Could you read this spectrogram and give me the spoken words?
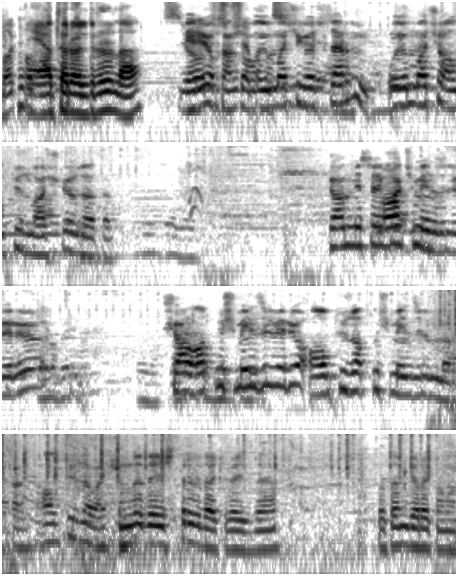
Bak. Eator öldürür la. Veriyor kanka şey oyun maçı gösterdim. Oyun maçı 600 başlıyor zaten. Şu an mesela Aa. kaç menzil veriyor? Şu an 60 menzil veriyor. 660 menzilim var kanka. 600'e başlıyor. Şunu da değiştir bir dahaki base'de ya. Totem görek aman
